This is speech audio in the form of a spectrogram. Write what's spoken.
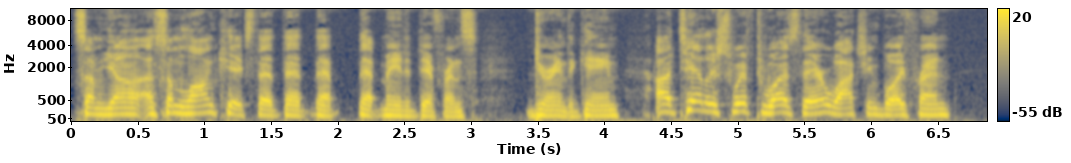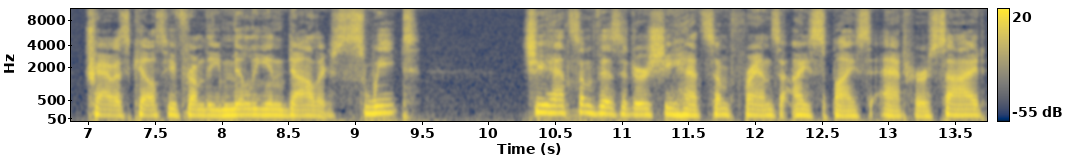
some young, uh, some long kicks that that that that made a difference during the game. Uh, Taylor Swift was there watching boyfriend Travis Kelce from the Million Dollar Suite. She had some visitors. She had some friends, Ice Spice, at her side.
